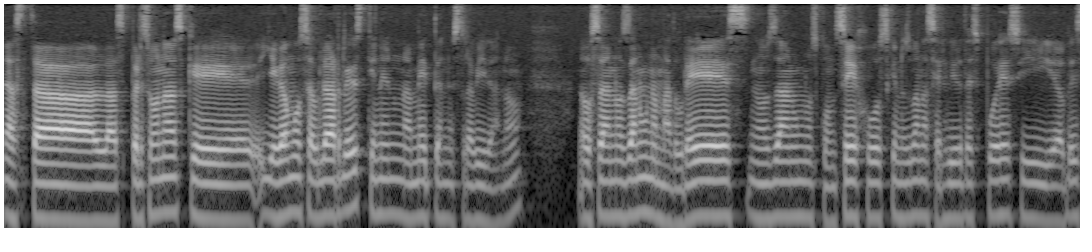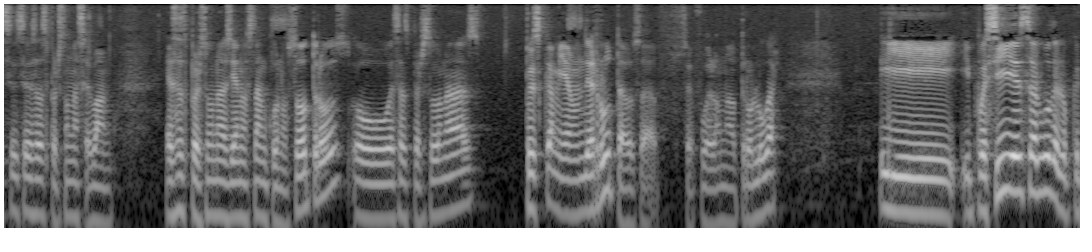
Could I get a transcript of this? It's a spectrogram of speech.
Hasta las personas que llegamos a hablarles tienen una meta en nuestra vida, ¿no? O sea, nos dan una madurez, nos dan unos consejos que nos van a servir después y a veces esas personas se van. Esas personas ya no están con nosotros o esas personas pues cambiaron de ruta, o sea, se fueron a otro lugar. Y, pues sí, es algo de lo que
